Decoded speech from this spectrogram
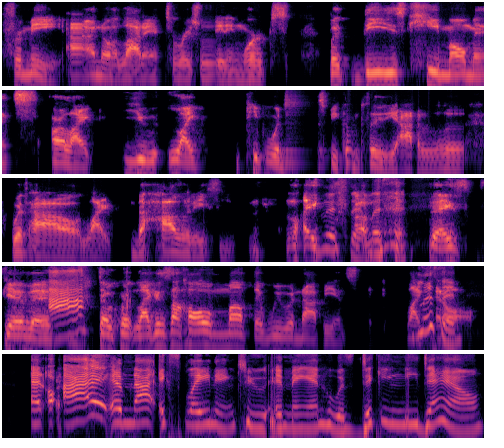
for me, I, I know a lot of interracial dating works, but these key moments are like you like people would just be completely out of the loop with how like the holiday season, like Listen, um, listen. Thanksgiving, I so quick, like it's a whole month that we would not be in sync, like Listen. at all. and I am not explaining to a man who is dicking me down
